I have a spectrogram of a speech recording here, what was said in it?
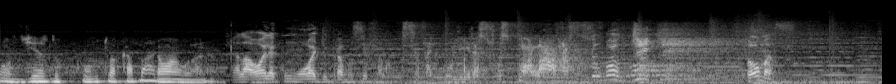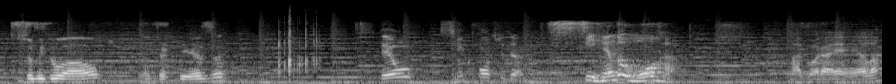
os dias do culto acabaram agora. Ela olha com ódio pra você e fala: Você vai colher as suas palavras, seu maldito! Thomas, Subdual, com certeza. deu 5 pontos de dano. Se renda ou morra. Agora é ela.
